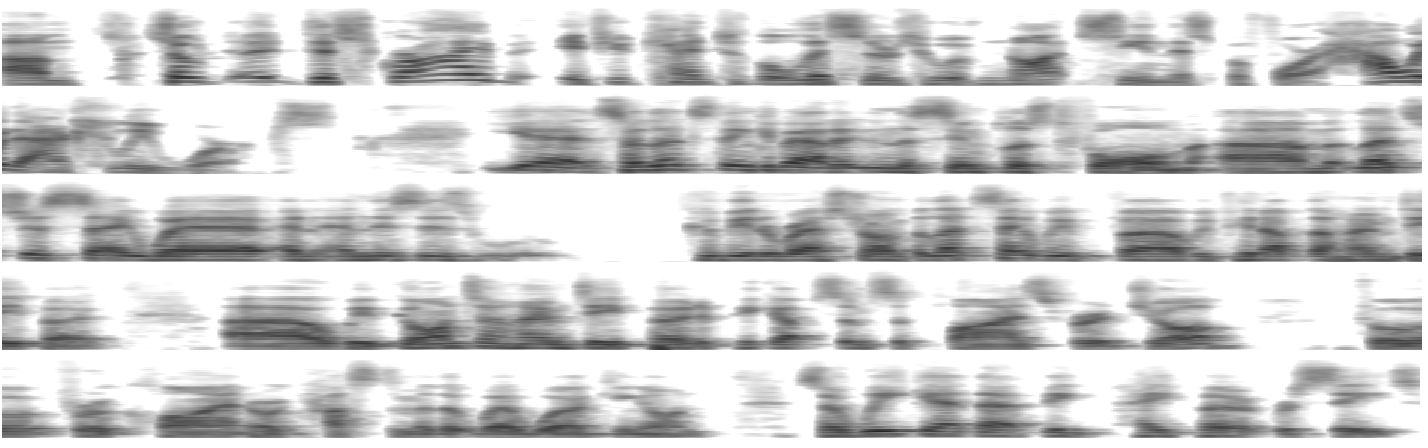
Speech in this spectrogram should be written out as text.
Um, so uh, describe, if you can, to the listeners who have not seen this before, how it actually works. Yeah. So let's think about it in the simplest form. Um, let's just say where, and and this is could be at a restaurant, but let's say we've uh, we've hit up the Home Depot. Uh, we've gone to Home Depot to pick up some supplies for a job for, for a client or a customer that we're working on. So we get that big paper receipt.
